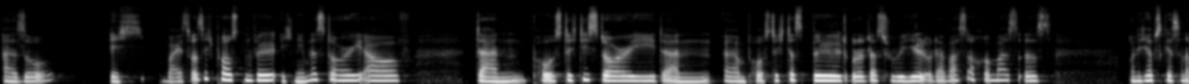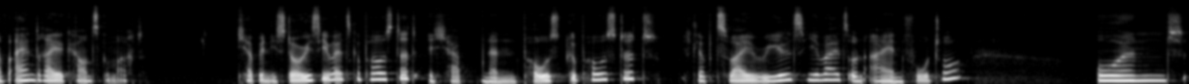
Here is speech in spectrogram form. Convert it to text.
Also ich weiß, was ich posten will, ich nehme eine Story auf, dann poste ich die Story, dann ähm, poste ich das Bild oder das Reel oder was auch immer es ist. Und ich habe es gestern auf allen drei Accounts gemacht. Ich habe in die Stories jeweils gepostet, ich habe einen Post gepostet, ich glaube zwei Reels jeweils und ein Foto. Und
